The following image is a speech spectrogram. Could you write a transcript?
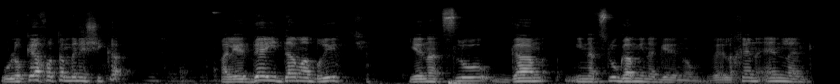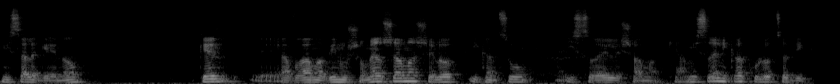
הוא לוקח אותם בנשיקה. על ידי דם הברית ינצלו גם, ינצלו גם מן הגיהנום, ולכן אין להם כניסה לגיהנום. כן, אברהם אבינו שומר שמה שלא ייכנסו ישראל לשם, כי עם ישראל נקרא כולו צדיק.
